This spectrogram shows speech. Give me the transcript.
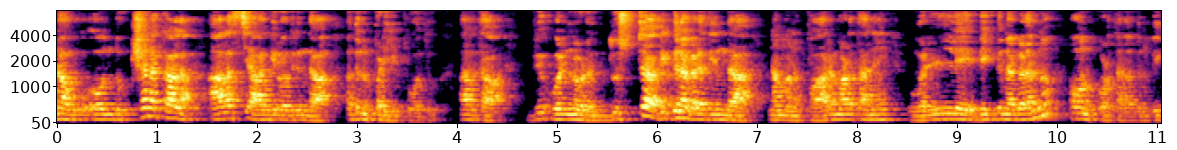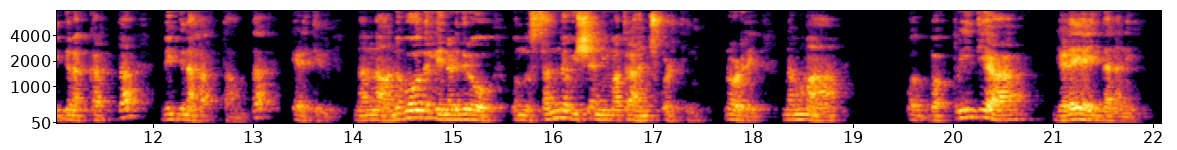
ನಾವು ಒಂದು ಕ್ಷಣಕಾಲ ಆಲಸ್ಯ ಆಗಿರೋದ್ರಿಂದ ಅದನ್ನು ಪಡೆಯಬಹುದು. ಅಂತ ನೋಡಿ ದುಷ್ಟ ವಿಘ್ನಗಳಿಂದ ನಮ್ಮನ್ನು ಪಾರು ಮಾಡ್ತಾನೆ, ಒಳ್ಳೆ ವಿಘ್ನಗಳನ್ನು ಅವನು ಕೊಡ್ತಾನೆ. ಅದನ್ನು ವಿಘ್ನಕರ್ತ, ವಿಘ್ನಹರ್ತ ಅಂತ ಹೇಳ್ತೀವಿ. ನನ್ನ ಅನುಭವದಲ್ಲಿ ನಡೆದಿರೋ ಒಂದು ಸಣ್ಣ ವಿಷಯ ನಿಮ್ಮ ಹತ್ರ ಹಂಚ್ಕೊಳ್ತೀನಿ. ನೋಡ್ರಿ, ನಮ್ಮ ಒಬ್ಬ ಪ್ರೀತಿಯ ಗೆಳೆಯ ಇದ್ದ ನನಗೆ.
